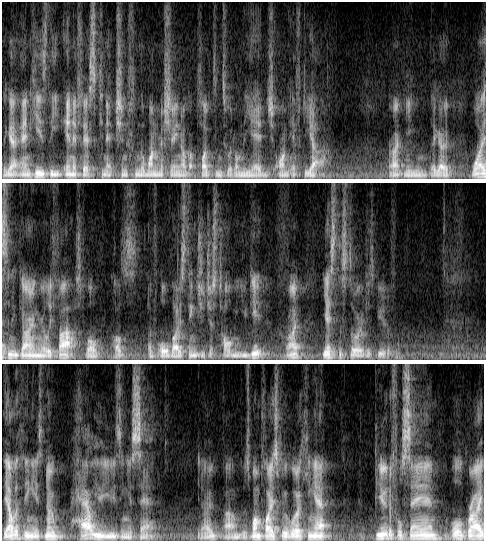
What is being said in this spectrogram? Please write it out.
they go, and here's the NFS connection from the one machine I got plugged into it on the edge on FDR, right? You, they go, why isn't it going really fast? Well, because of all those things you just told me you did, right? Yes, the storage is beautiful. The other thing is know how you're using your SAN. You know, um, there's one place we're working at, beautiful SAN, all great,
